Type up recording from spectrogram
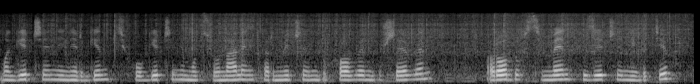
магичен, енерген, психологичен, емоционален, кармичен, духовен, душевен, родов, семен, физичен негатив,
